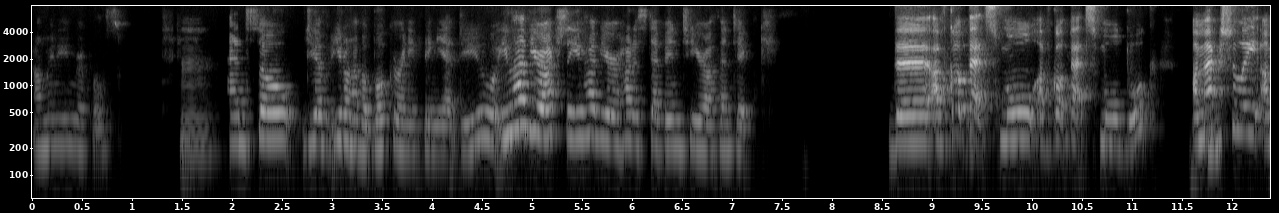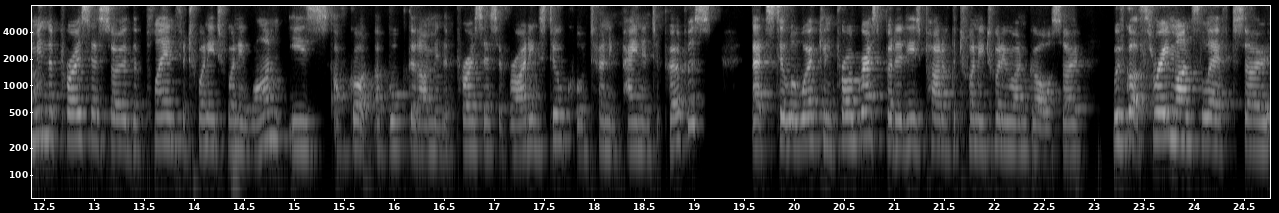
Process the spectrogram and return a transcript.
How many ripples? Hmm. And so do you have you don't have a book or anything yet, do you? You have your actually you have your how to step into your authentic the I've got that small I've got that small book. I'm mm-hmm. actually I'm in the process. So the plan for 2021 is I've got a book that I'm in the process of writing still called Turning Pain into Purpose. That's still a work in progress, but it is part of the 2021 goal. So we've got three months left. So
